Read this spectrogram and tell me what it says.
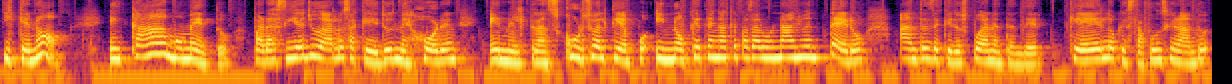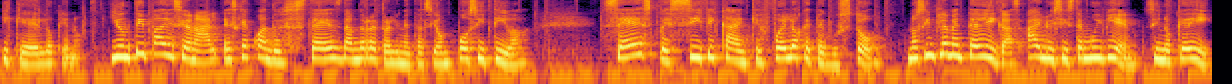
y qué no en cada momento para así ayudarlos a que ellos mejoren en el transcurso del tiempo y no que tenga que pasar un año entero antes de que ellos puedan entender qué es lo que está funcionando y qué es lo que no. Y un tip adicional es que cuando estés dando retroalimentación positiva, sé específica en qué fue lo que te gustó, no simplemente digas, ay, lo hiciste muy bien, sino que di,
